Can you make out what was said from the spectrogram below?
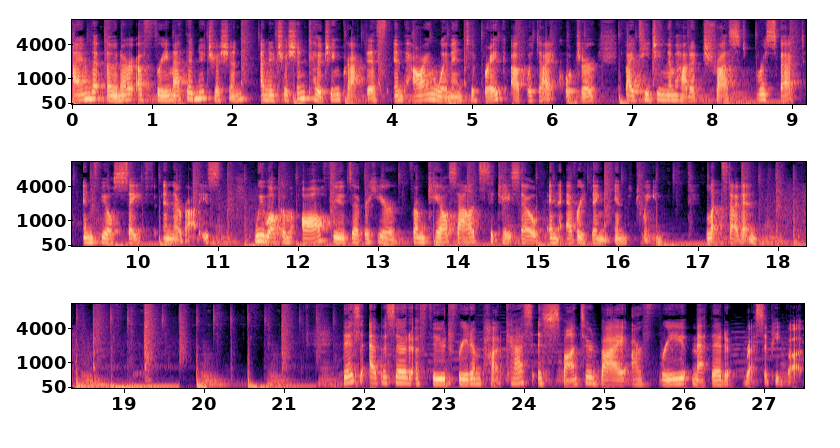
I am the owner of Free Method Nutrition, a nutrition coaching practice empowering women to break up with diet culture by teaching them how to trust, respect, and feel safe in their bodies. We welcome all foods over here, from kale salads to queso and everything in between. Let's dive in. This episode of Food Freedom Podcast is sponsored by our free method recipe book.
